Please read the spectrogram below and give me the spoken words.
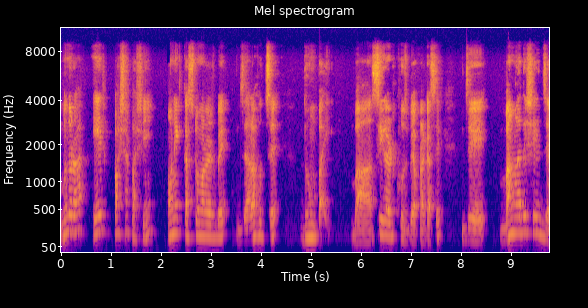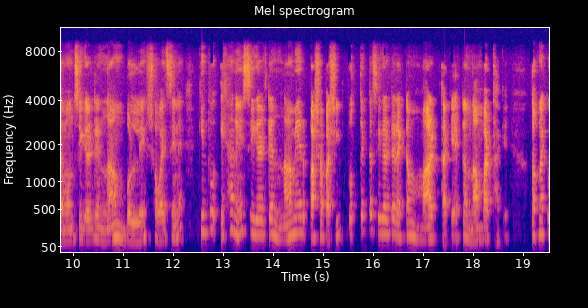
বন্ধুরা, এর পাশাপাশি অনেক কাস্টমার আসবে যারা হচ্ছে ধূমপাই বা সিগারেট খুঁজবে আপনার কাছে। যে বাংলাদেশে যেমন সিগারেটের নাম বললে সবাই চেনে, কিন্তু এখানে সিগারেটের নামের পাশাপাশি প্রত্যেকটা সিগারেটের একটা মার্ক থাকে, একটা নাম্বার থাকে। তো আপনাকে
